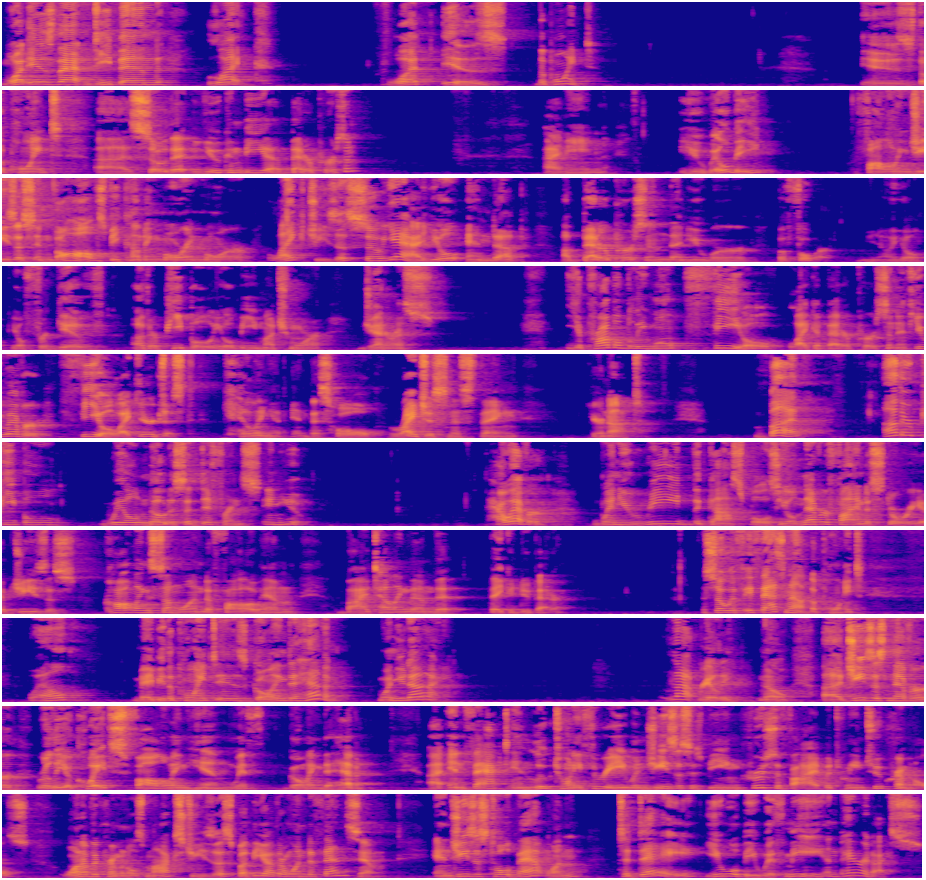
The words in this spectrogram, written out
What is that deep end like? What is the point? Is the point uh, so that you can be a better person? I mean, you will be. Following Jesus involves becoming more and more like Jesus. So yeah, you'll end up a better person than you were before. You know, you'll, you'll forgive other people. You'll be much more generous. You probably won't feel like a better person if you ever feel like you're just killing it in this whole righteousness thing. You're not. But other people will notice a difference in you. However, when you read the Gospels, you'll never find a story of Jesus calling someone to follow him by telling them that they could do better. So if, if that's not the point, well, maybe the point is going to heaven when you die. Not really, no. Uh, Jesus never really equates following him with going to heaven. Uh, in fact, in Luke 23, when Jesus is being crucified between two criminals, one of the criminals mocks Jesus, but the other one defends him. And Jesus told that one, Today you will be with me in paradise.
